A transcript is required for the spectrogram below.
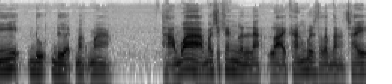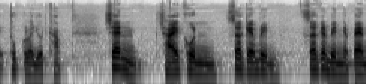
นี้ดุเดือดมาก ๆ ถามว่าไม่ใช่แค่เงินและ หลายครั้งบริษัทต่าง ๆ ใช้ทุกกลยุทธ์ครับ เช่นใช้คุณเซอร์เกบรินเซอร์เกย์บินเนี่ยเป็น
